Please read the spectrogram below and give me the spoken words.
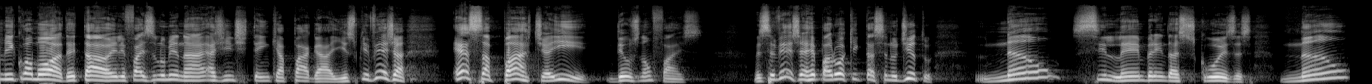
me incomoda e tal. Ele faz iluminar. A gente tem que apagar isso. Porque, veja, essa parte aí, Deus não faz. Mas você vê, já reparou aqui que está sendo dito? Não se lembrem das coisas, não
